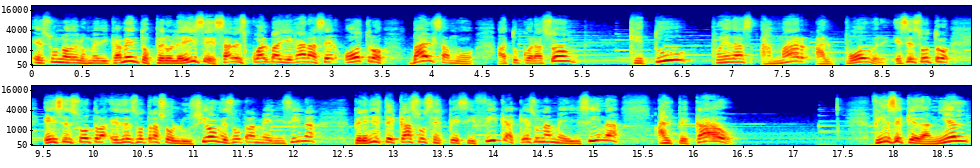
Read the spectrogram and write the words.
es uno de los medicamentos, pero le dice, ¿sabes cuál va a llegar a ser otro bálsamo a tu corazón? Que tú puedas amar al pobre. Ese es otro, esa es otra, esa es otra solución, es otra medicina, pero en este caso se especifica que es una medicina al pecado. Fíjese que Daniel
